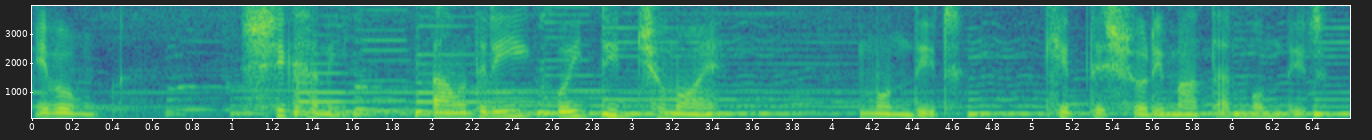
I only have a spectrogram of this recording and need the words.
এবং সেখানে আমাদের এই ঐতিহ্যময় মন্দির, ক্ষেপ্তেশ্বরী মাতার মন্দির।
